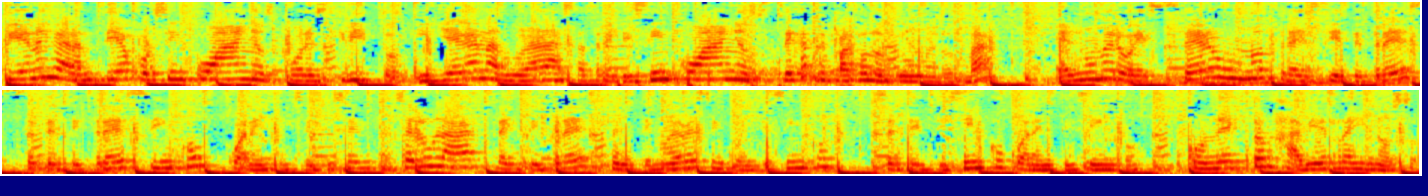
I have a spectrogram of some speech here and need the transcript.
Tienen garantía por 5 años por escrito y llegan a durar hasta 35 años. Déjate paso los números, ¿va? Número es 01373 735 4660. Celular 33 39 55 75 45. Con Héctor Javier Reynoso.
